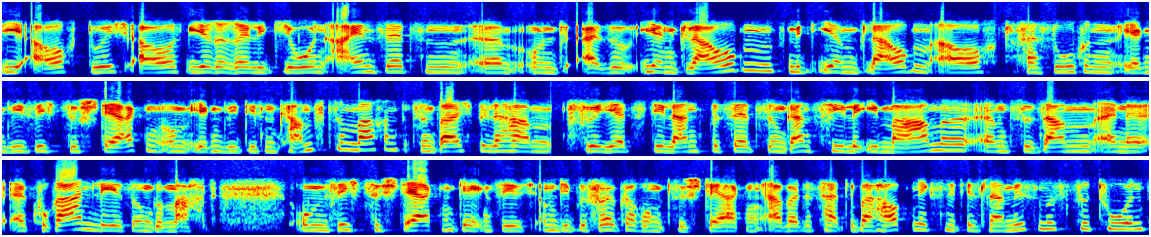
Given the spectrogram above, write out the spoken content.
die auch durchaus ihre Religion einsetzen ähm, und also ihren Glauben, mit ihrem Glauben auch versuchen, irgendwie sich zu stärken, um irgendwie diesen Kampf zu machen. Zum Beispiel haben für jetzt die Landbesetzung ganz viele Imame ähm, zusammen eine äh, Koranlesung gemacht, um sich zu stärken gegen sie, um die Bevölkerung zu stärken. Aber das hat überhaupt nichts mit Islamismus zu tun.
